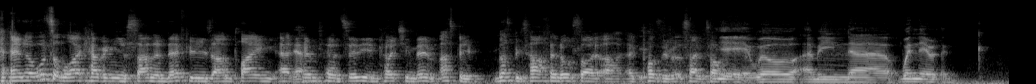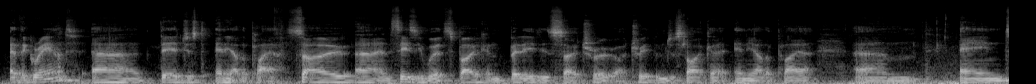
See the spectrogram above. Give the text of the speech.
And uh, what's it like having your son and nephew? Um, playing at yeah. City and coaching them must be must be tough and also uh, positive at the same time. Yeah, well, I mean, uh, when they're at the at the ground, uh, they're just any other player. So, uh, and it's easy word spoken, but it is so true. I treat them just like a, any other player, um, and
